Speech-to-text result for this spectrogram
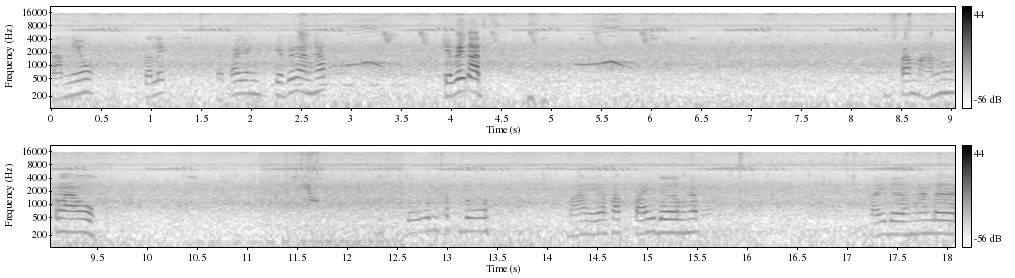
สามนิ้วตัวเล็ก แต่ก็ยังเก็บไว้ก่อนครับ เก็บไว้ก่อนปลาหมานของเราโดนครับโดนมาแล้วครับไซส์เดิมครับไซส์เดิมนั่นเลย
